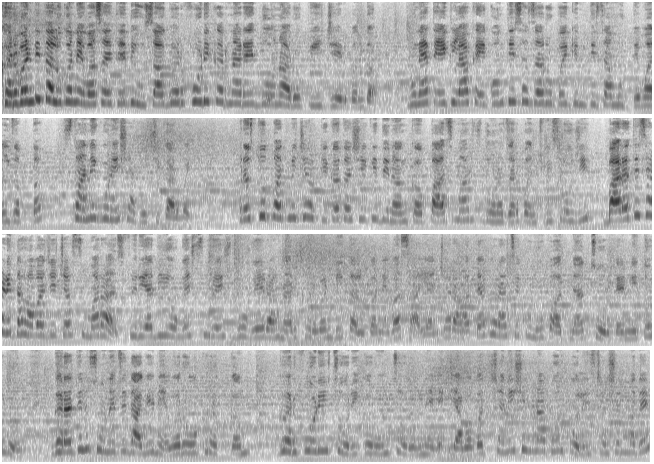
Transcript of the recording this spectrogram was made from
खरवंडी तालुका नेवासा येथे दिवसा घरफोडी करणारे दोन आरोपी जेरबंद. गुन्ह्यात एक लाख एकोणतीस हजार रुपये किमतीचा मुद्देमाल जप्त स्थानिक गुन्हे शाखेची कारवाई. प्रस्तुत बातमीची हकीकत अशी की दिनांक पाच मार्च दोन हजार पंचवीस रोजी बारा ते साडे दहा वाजेच्या सुमारास फिर्यादी योगेश सुरेश भोगे राहणार खरवंडी तालुका नेवासा यांच्या राहत्या घराचे कुलूप अज्ञात चोरट्यांनी तोडून घरातील सोन्याचे दागिने व रोख रक्कम घरफोडी चोरी करून चोरून नेले. याबाबत शनी शिंगणापूर पोलीस स्टेशनमध्ये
